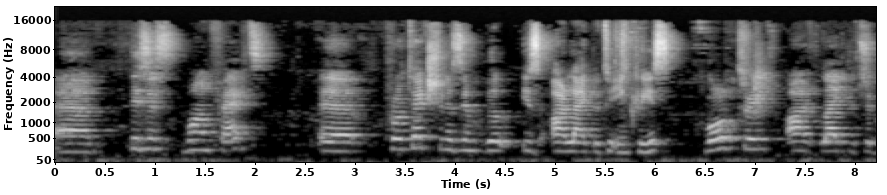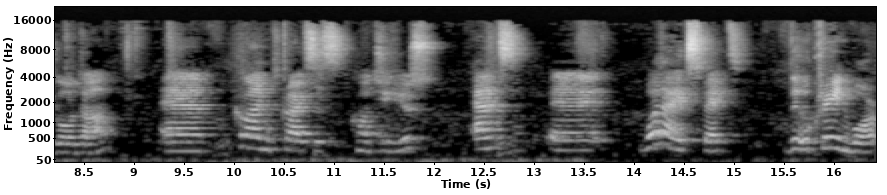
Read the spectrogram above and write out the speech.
Uh, this is one fact. Uh, protectionism will, is, are likely to increase. World trade are likely to go down uh, climate crisis continues, and uh, what I expect, the Ukraine war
